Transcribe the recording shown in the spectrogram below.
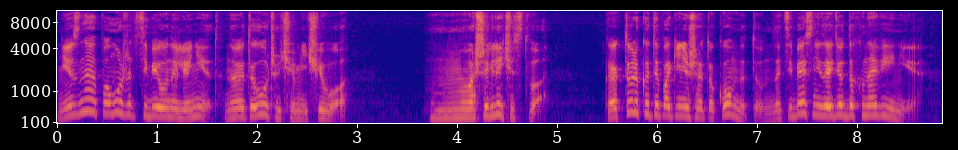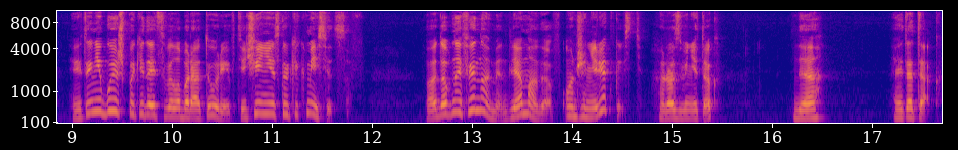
Не знаю, поможет тебе он или нет, но это лучше, чем ничего. Ваше Величество, как только ты покинешь эту комнату, на тебя снизойдет вдохновение, и ты не будешь покидать свои лаборатории в течение нескольких месяцев. Подобный феномен для магов, он же не редкость, разве не так? Да, это так.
